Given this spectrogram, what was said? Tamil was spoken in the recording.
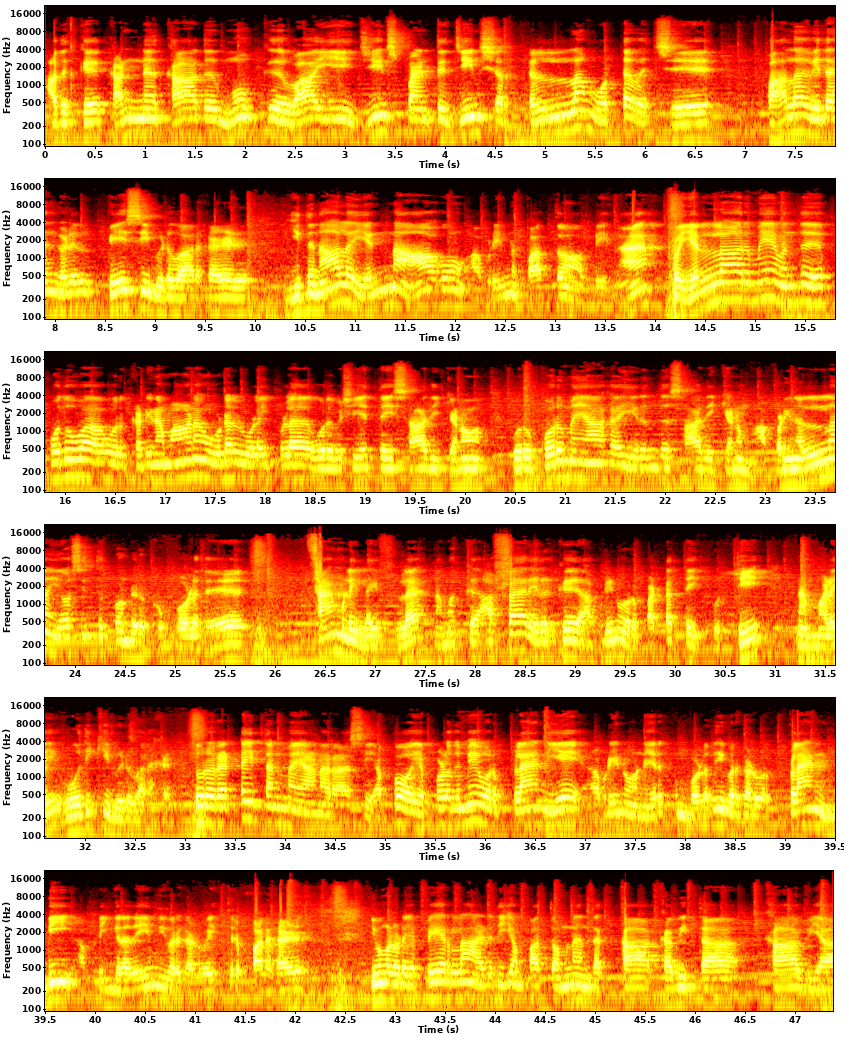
அதுக்கு கண்ணு காது மூக்கு வாய் ஜீன்ஸ் பேண்ட்டு ஜீன்ஸ் ஷர்ட் எல்லாம் ஒட்ட வச்சு பல விதங்களில் பேசி விடுவார்கள். இதனால் என்ன ஆகும் அப்படின்னு பார்த்தோம் அப்படின்னா இப்போ எல்லாருமே வந்து பொதுவாக ஒரு கடினமான உடல் உழைப்பில் ஒரு விஷயத்தை சாதிக்கணும் ஒரு பொறுமையாக இருந்து சாதிக்கணும் அப்படின்னு எல்லாம் யோசித்து கொண்டிருக்கும் பொழுது ஃபேமிலி லைஃப்பில் நமக்கு அஃபேர் இருக்குது அப்படின்னு ஒரு பட்டத்தை குத்தி நம்மளை ஒதுக்கி விடுவார்கள். ஒரு இரட்டைத்தன்மையான ராசி. அப்போது எப்பொழுதுமே ஒரு பிளான் ஏ அப்படின்னு ஒன்று இருக்கும் பொழுது இவர்கள் ஒரு பிளான் பி அப்படிங்கிறதையும் இவர்கள் வைத்திருப்பார்கள். இவங்களுடைய பேர்லாம் அதிகம் பார்த்தோம்னா இந்த கா கவிதா காவ்யா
